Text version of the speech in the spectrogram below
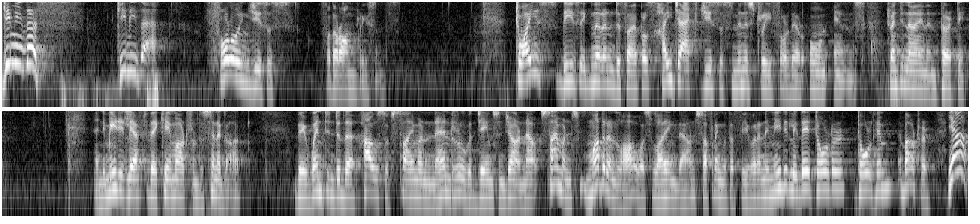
Give me this, give me that. Following Jesus for the wrong reasons. Twice these ignorant disciples hijack Jesus' ministry for their own ends 29 and 30. And immediately after they came out from the synagogue, they went into the house of Simon and Andrew with James and John. Now, Simon's mother in law was lying down, suffering with a fever, and immediately they told, her, told him about her. Yeah,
